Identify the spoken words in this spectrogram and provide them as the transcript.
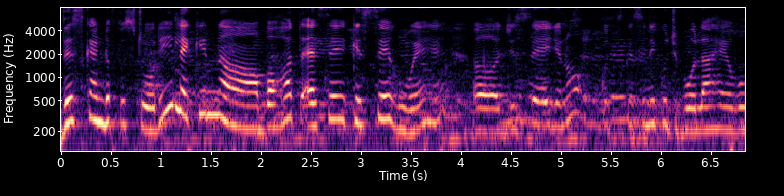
this kind of story लेकिन uh, बहुत ऐसे किस्से हुए हैं uh, जिससे यू you नो know, कुछ किसी ने कुछ बोला है वो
